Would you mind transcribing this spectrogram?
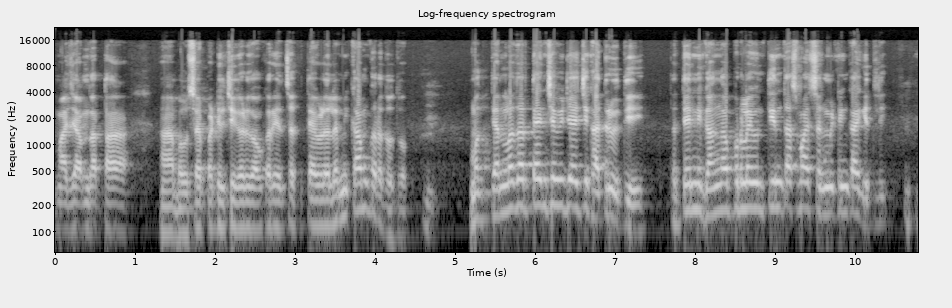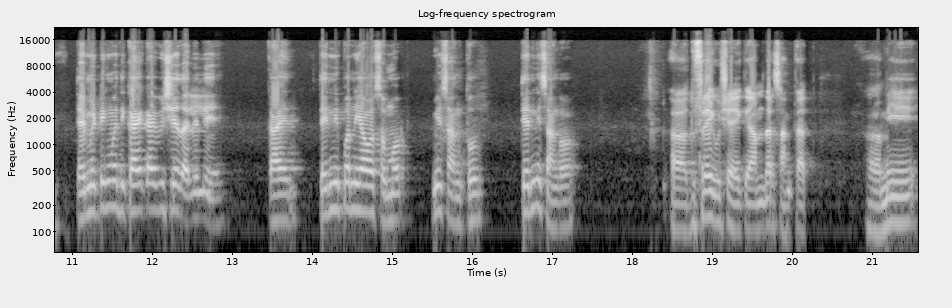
माझे आमदार ता भाऊसाहेब पाटील चिगडगावकर यांचं त्यावेळेला मी काम करत होतो. मग त्यांना जर त्यांच्या विजयाची खात्री होती तर त्यांनी गंगापूरला येऊन तीन तास माझ्या संग मिटिंग काय घेतली? त्या मिटिंगमध्ये काय काय विषय झालेले आहे? काय? त्यांनी पण यावं समोर. मी सांगतो. त्यांनी सांगावं. दुसरा एक विषय आहे की आमदार सांगतात. मी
